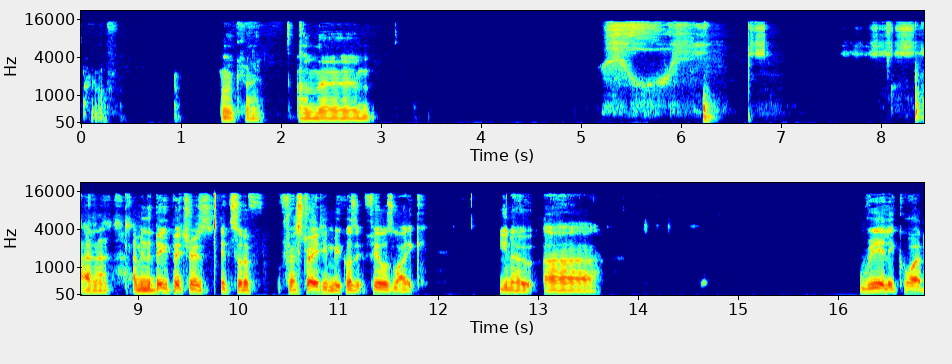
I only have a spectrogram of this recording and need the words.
Fair enough. Okay, and then I don't know. I mean, the big picture is it's sort of frustrating because it feels like, you know, uh, really quite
